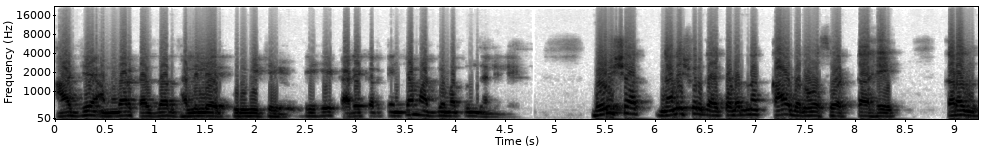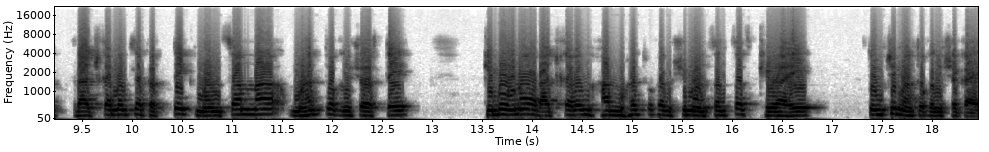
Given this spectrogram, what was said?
आज जे आमदार खासदार झालेले आहेत पूर्वीचे ते हे कार्यकर्त्यांच्या माध्यमातून झालेले आहेत. भविष्यात ज्ञानेश्वर गायकवाडांना काय बनावं असं वाटतं आहे? कारण राजकारणातल्या प्रत्येक माणसांना महत्वाकांक्षी असते किंबहुना राजकारण हा महत्वाकांक्षी माणसांचाच खेळ आहे. तुमची महत्वाकांक्षा काय?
